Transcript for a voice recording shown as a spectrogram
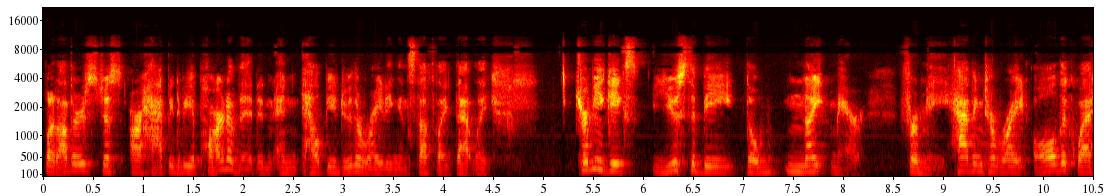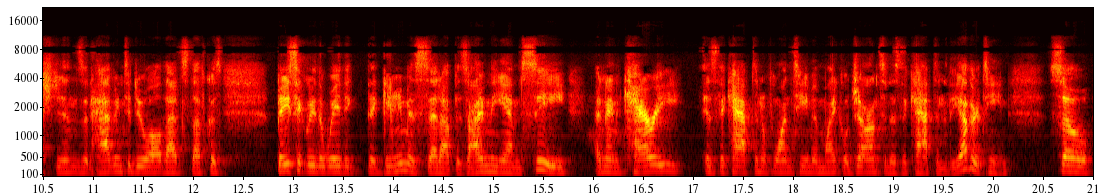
but others just are happy to be a part of it and, and help you do the writing and stuff like that. Like Trivia Geeks used to be the nightmare for me, having to write all the questions and having to do all that stuff because basically the way the, the game is set up is I'm the MC and then Kari is the captain of one team and Michael Johnson is the captain of the other team. So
